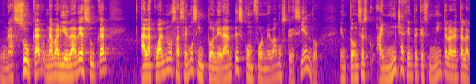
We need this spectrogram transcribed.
un azúcar, una variedad de azúcar a la cual nos hacemos intolerantes conforme vamos creciendo. Entonces, hay mucha gente que es muy intolerante a la,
